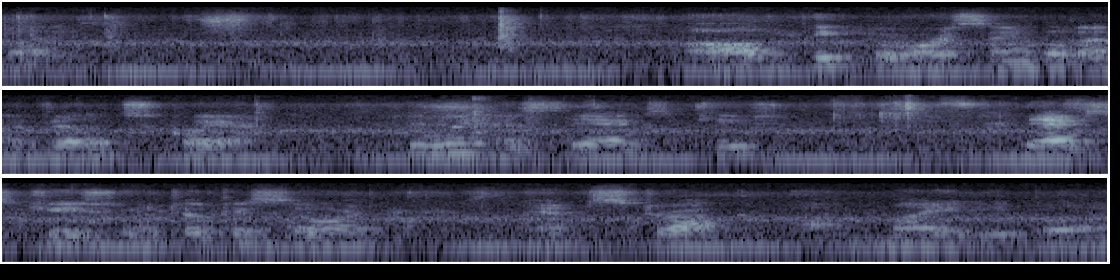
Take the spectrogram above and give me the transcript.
place. All the people were assembled on the village square to witness the execution. The executioner took his sword and struck a mighty blow.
